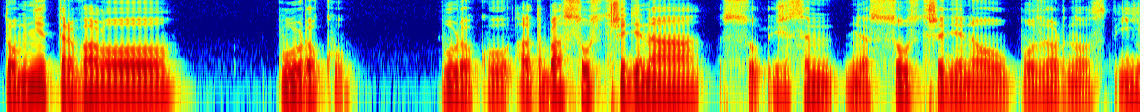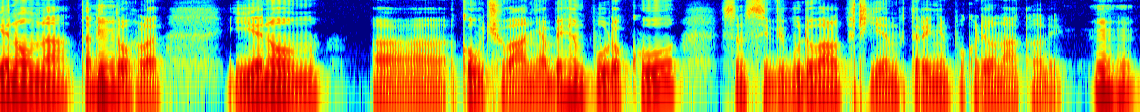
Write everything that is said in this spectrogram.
to mě trvalo půl roku. Půl roku, ale to byla soustředěná, že jsem měl soustředěnou pozornost jenom na tady hmm. tohle. Jenom uh, koučování. A během půl roku jsem si vybudoval příjem, který mě pokryl náklady. Hmm.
